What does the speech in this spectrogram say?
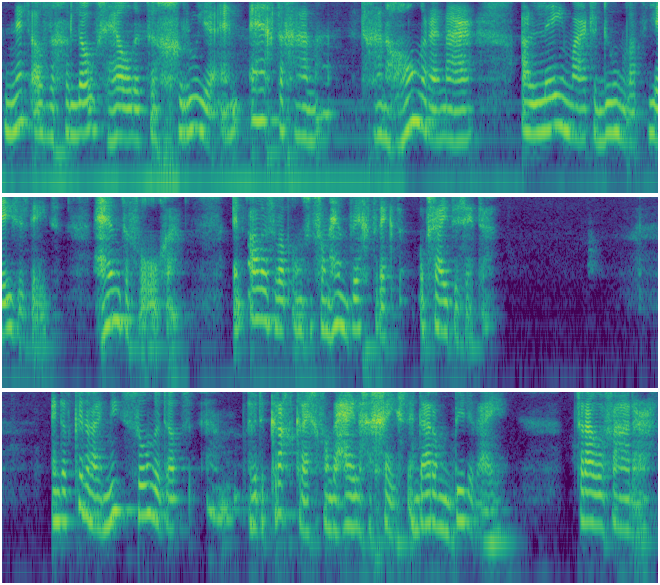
net als de geloofshelden te groeien en echt te gaan, te gaan hongeren naar alleen maar te doen wat Jezus deed. Hem te volgen en alles wat ons van Hem wegtrekt opzij te zetten. En dat kunnen wij niet zonder dat ehm, we de kracht krijgen van de Heilige Geest. En daarom bidden wij, trouwe Vader,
